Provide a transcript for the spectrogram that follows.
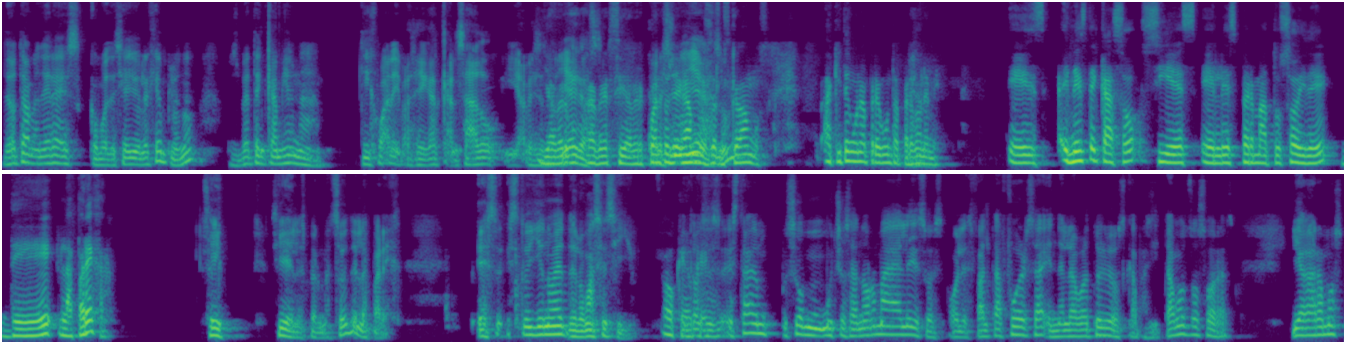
De otra manera es, como decía yo el ejemplo, ¿no? Pues vete en camión a Tijuana y vas a llegar cansado y a veces no llegas. A ver si, a ver cuántos llegamos a los que vamos. Aquí tengo una pregunta, perdóneme. Es, en este caso, si es el espermatozoide de la pareja. Sí, sí, el espermatozoide de la pareja. Estoy lleno de lo más sencillo. Entonces, están, son muchos anormales o, les falta fuerza. En el laboratorio los capacitamos dos horas y agarramos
